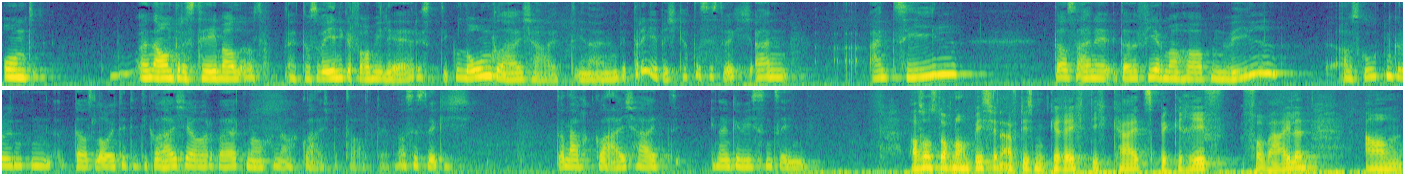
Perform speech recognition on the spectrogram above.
Und ein anderes Thema, also etwas weniger familiär, ist die Lohngleichheit in einem Betrieb. Ich glaube, das ist wirklich ein, ein Ziel, das eine, eine Firma haben will, aus guten Gründen, dass Leute, die die gleiche Arbeit machen, auch gleich bezahlt werden. Das ist wirklich dann auch Gleichheit in einem gewissen Sinn. Lass uns doch noch ein bisschen auf diesem Gerechtigkeitsbegriff verweilen. Ähm,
